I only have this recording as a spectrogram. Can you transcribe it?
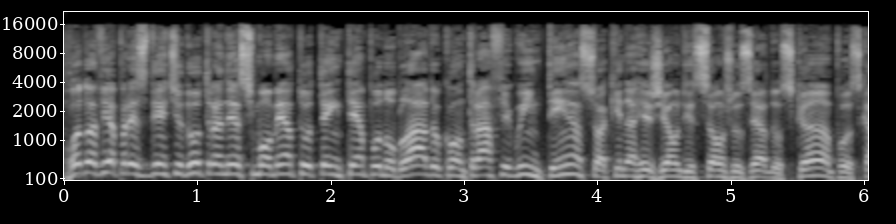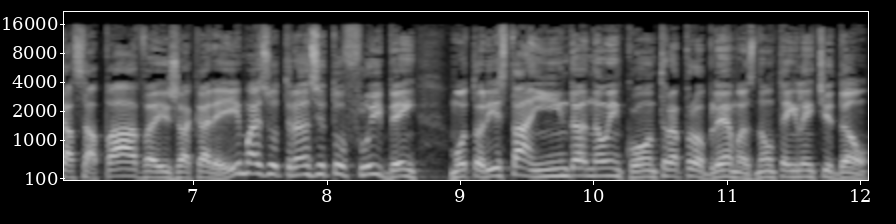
Rodovia Presidente Dutra, neste momento, tem tempo nublado com tráfego intenso aqui na região de São José dos Campos, Caçapava e Jacareí, mas o trânsito flui bem. Motorista ainda não encontra problemas, não tem lentidão.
